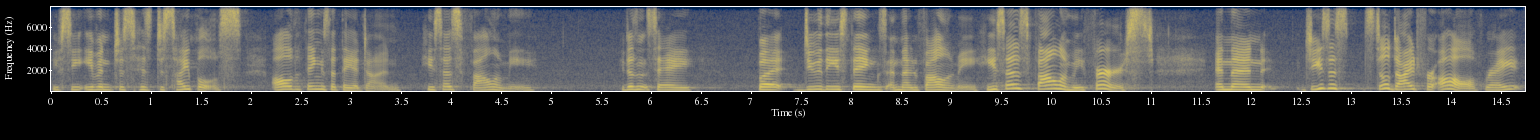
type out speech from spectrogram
You see, even just his disciples, all the things that they had done, he says, Follow me. He doesn't say, But do these things and then follow me. He says, Follow me first. And then Jesus still died for all, right?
